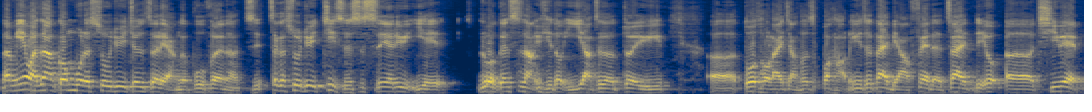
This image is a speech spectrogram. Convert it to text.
那明天晚上公布的数据就是。这两个部分呢，这这个数据即使是失业率也如果跟市场预期都一样，这个对于呃多头来讲都是不好的，因为这代表 Fed 在六呃七月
